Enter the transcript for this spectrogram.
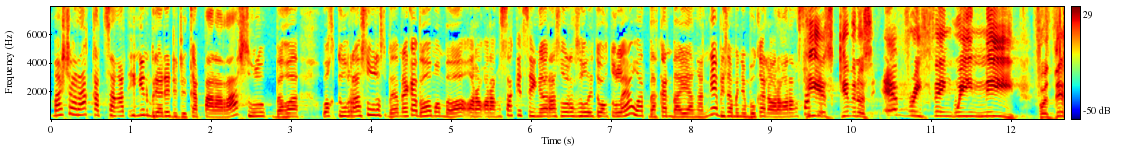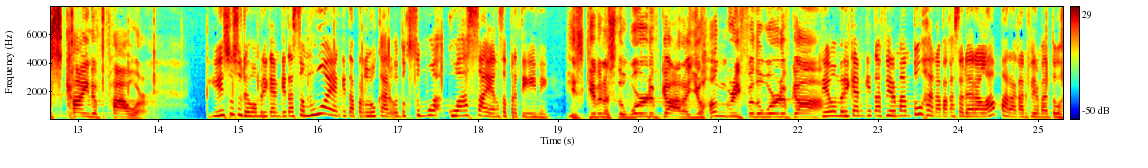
masyarakat sangat ingin berada di dekat para rasul bahwa waktu rasul mereka bahwa membawa orang-orang sakit sehingga rasul-rasul itu waktu lewat bahkan bayangannya bisa menyembuhkan orang-orang He sakit. has given us everything we need for this kind of power. Yesus sudah memberikan kita semua yang kita perlukan untuk semua kuasa yang seperti ini. He's given us the word of God. Are you hungry for the word of God? Dia memberikan kita firman Tuhan. Apakah saudara lapar akan firman Are Tuhan?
